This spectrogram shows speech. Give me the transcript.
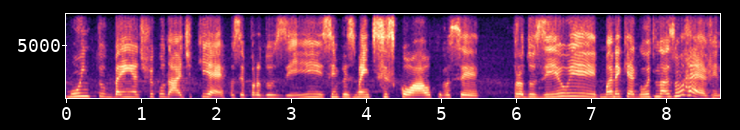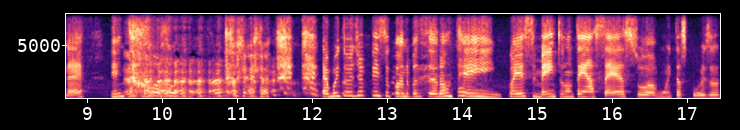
muito bem a dificuldade que é você produzir, simplesmente se escoar o que você produziu e money que é good nós não have, né? Então, é, é, muito difícil quando você não tem conhecimento, não tem acesso a muitas coisas,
